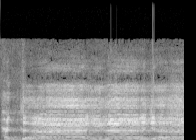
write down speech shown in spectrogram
حتى إذا جاءوها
